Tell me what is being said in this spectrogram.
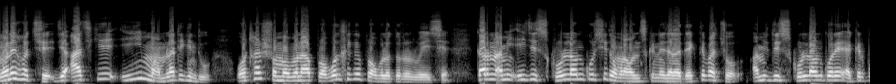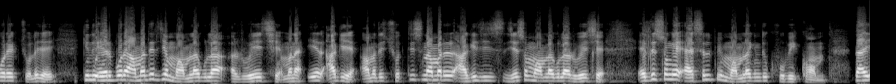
মনে হচ্ছে যে আজকে এই মামলাটি কিন্তু ওঠার সম্ভাবনা প্রবল থেকে প্রবলতর রয়েছে। কারণ আমি এই যে স্ক্রোল ডাউন করছি, তোমরা অনস্ক্রিনে যারা দেখতে পাচ্ছ, আমি যদি স্ক্রোল ডাউন করে একের পর এক চলে যাই, কিন্তু এরপরে আমাদের যে মামলাগুলো রয়েছে মানে এর আগে, আমাদের ছত্রিশ নাম্বারের আগে যে যেসব মামলাগুলো রয়েছে, এদের সঙ্গে এসএলপি মামলা কিন্তু খুবই কম। তাই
